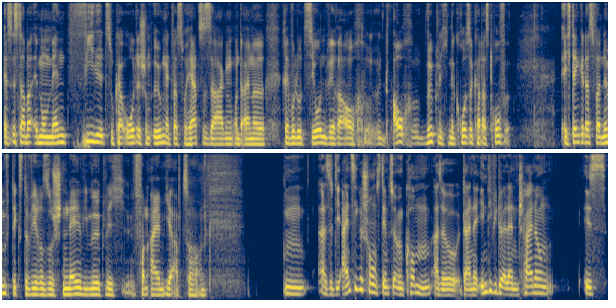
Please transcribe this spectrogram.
Es ist aber im Moment viel zu chaotisch, um irgendetwas vorherzusagen. Und eine Revolution wäre auch, auch wirklich eine große Katastrophe. Ich denke, das Vernünftigste wäre, so schnell wie möglich von allem hier abzuhauen. Hm, also die einzige Chance, dem zu entkommen, also deine individuelle Entscheidung, ist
